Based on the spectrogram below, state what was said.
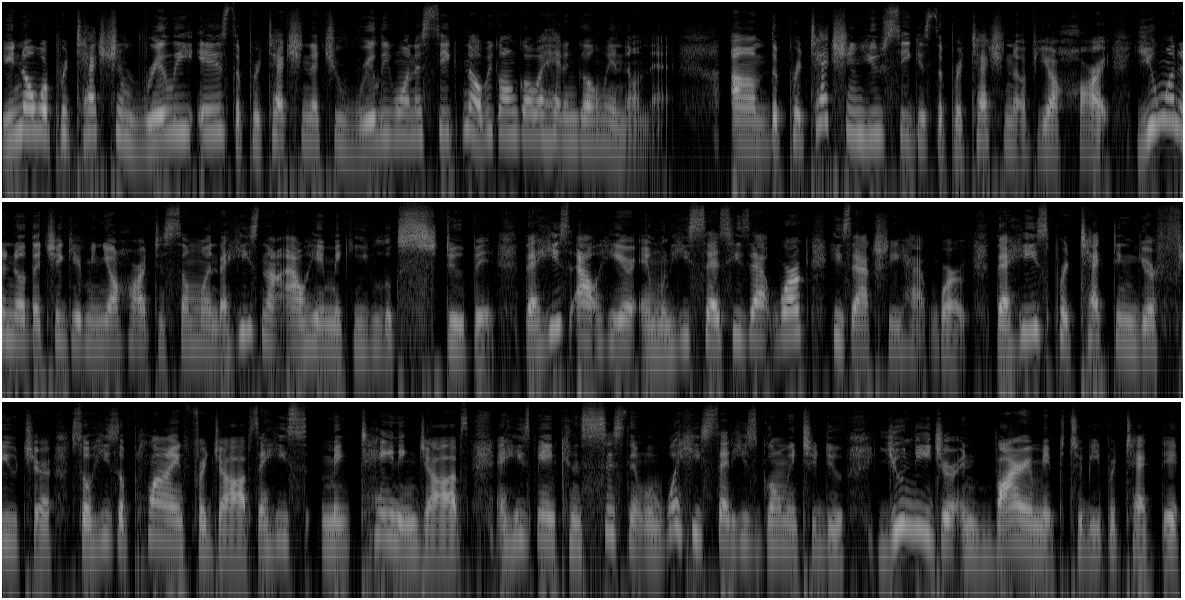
You know what protection really is? The protection that you really want to seek? No, we're going to go ahead and go in on that. Um, the protection you seek is the protection of your heart. You want to know that you're giving your heart to someone that he's not out here making you look stupid, that he's out here and when he says he's at work, he's actually at work, that he's protecting your future. So he's applying for jobs and he's maintaining jobs and he's being consistent with what he said he's going to do. You need your environment to be protected.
